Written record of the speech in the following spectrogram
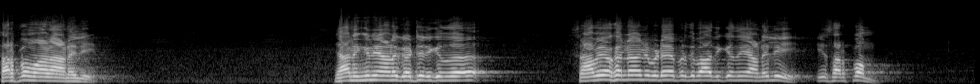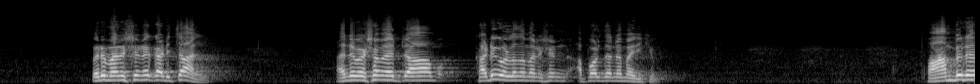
സർപ്പമാണ് അണലി ഞാൻ ഇങ്ങനെയാണ് കേട്ടിരിക്കുന്നത് സ്നാവയോഹന്നാൻ ഇവിടെ പ്രതിപാദിക്കുന്ന ഈ അണലി ഈ സർപ്പം ഒരു മനുഷ്യനെ കടിച്ചാൽ അതിന്റെ വിഷമേറ്റ ആ കടി കൊള്ളുന്ന മനുഷ്യൻ അപ്പോൾ തന്നെ മരിക്കും. പാമ്പിന്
